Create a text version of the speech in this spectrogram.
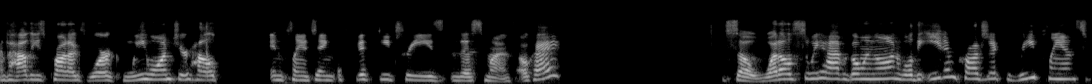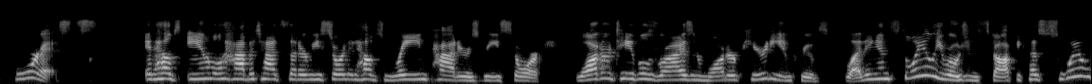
of how these products work. We want your help in planting 50 trees this month, okay? So, what else do we have going on? Well, the Eden Project replants forests. It helps animal habitats that are restored. It helps rain patterns restore. Water tables rise and water purity improves. Flooding and soil erosion stop because soil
